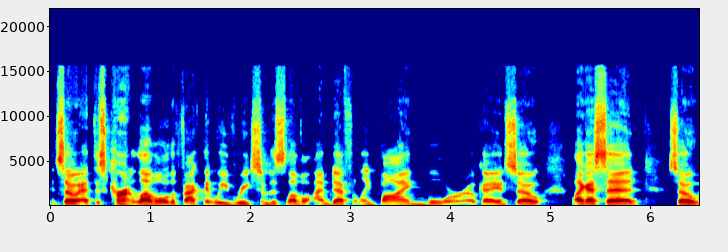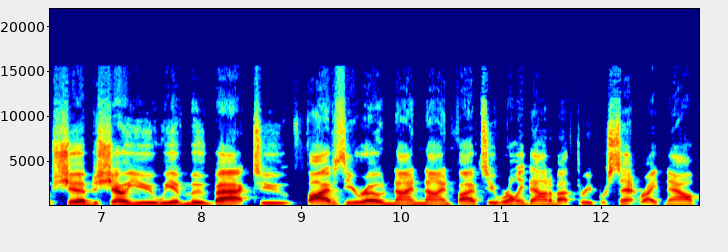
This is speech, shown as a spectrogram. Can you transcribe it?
And so at this current level, the fact that we've reached some of this level, I'm definitely buying more. Okay. And so, like I said, so SHIB to show you, we have moved back to 509952. We're only down about 3% right now.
